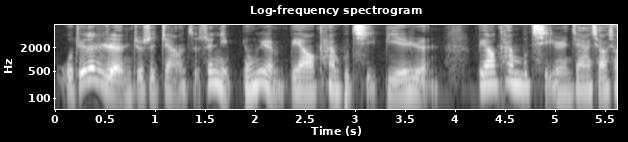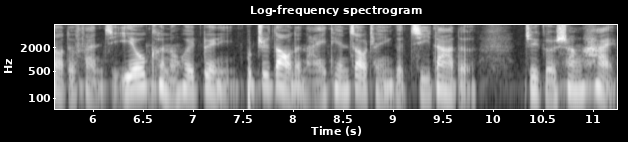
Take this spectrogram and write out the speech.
我觉得人就是这样子，所以你永远不要看不起别人，不要看不起人家小小的反击，也有可能会对你不知道的哪一天造成一个极大的这个伤害。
